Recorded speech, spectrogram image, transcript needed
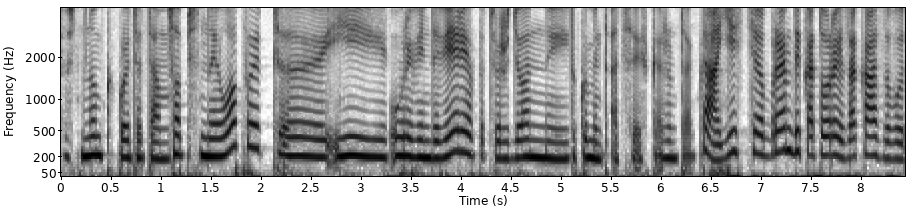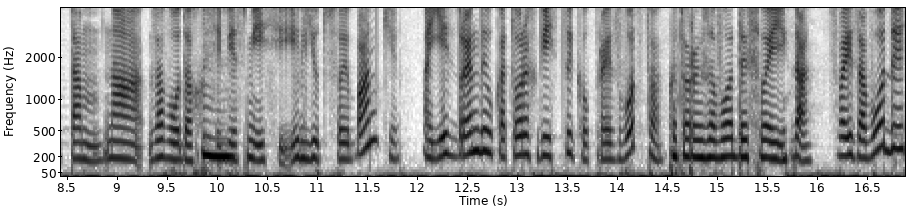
В основном какой-то там собственный опыт э, и уровень доверия, подтвержденный документацией, скажем так. Да, есть э, бренды, которые заказывают там на заводах Мгм. себе смеси и льют в свои банки, а есть бренды, у которых весь цикл производства У которых заводы свои. Да, свои заводы,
